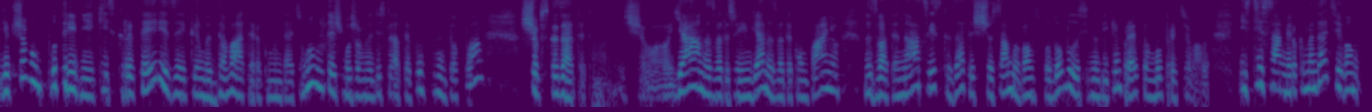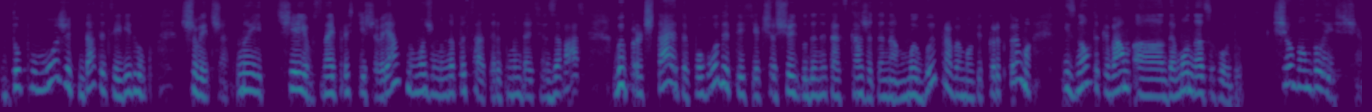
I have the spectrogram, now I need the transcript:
Якщо вам потрібні якісь критерії, за якими давати рекомендацію, ми вам теж можемо надіслати по пунктах план, щоб сказати, що я назвати своє ім'я, назвати компанію, назвати нас і сказати, що саме вам сподобалось і над яким проектом ми працювали. І ці самі рекомендації вам допоможуть дати цей відгук швидше. Ну і ще є найпростіший варіант. Ми можемо написати рекомендацію за вас. Ви прочитаєте, погодитесь. Якщо щось буде не так, скажете нам, ми виправимо, підкоректуємо і знов таки вам а, дамо на згоду. Що вам ближче?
